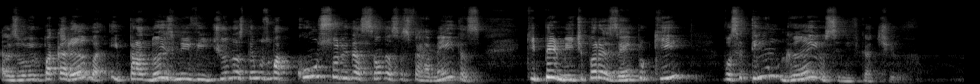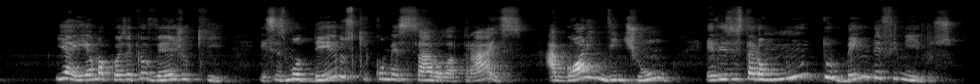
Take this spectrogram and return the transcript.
elas evoluíram para caramba e para 2021 nós temos uma consolidação dessas ferramentas que permite, por exemplo, que você tenha um ganho significativo. E aí é uma coisa que eu vejo que esses modelos que começaram lá atrás, agora em 21, eles estarão muito bem definidos.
